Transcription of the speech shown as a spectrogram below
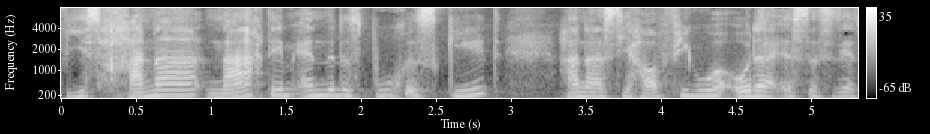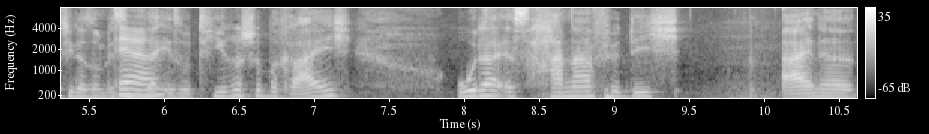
wie es Hannah nach dem Ende des Buches geht? Hannah ist die Hauptfigur oder ist es jetzt wieder so ein bisschen Ja. dieser esoterische Bereich? Oder ist Hannah für dich eine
